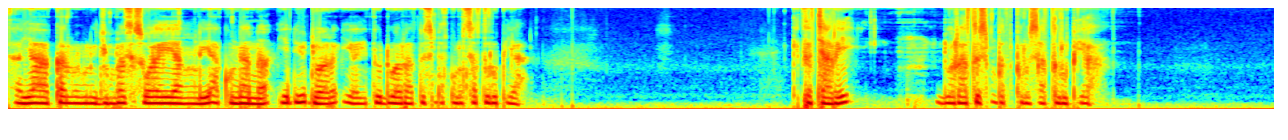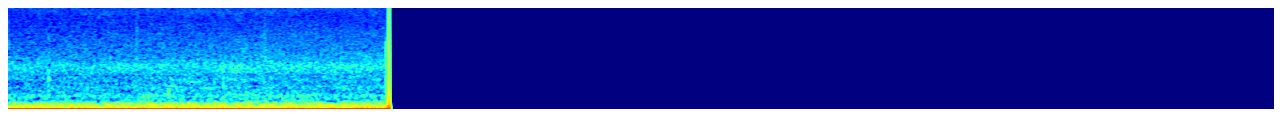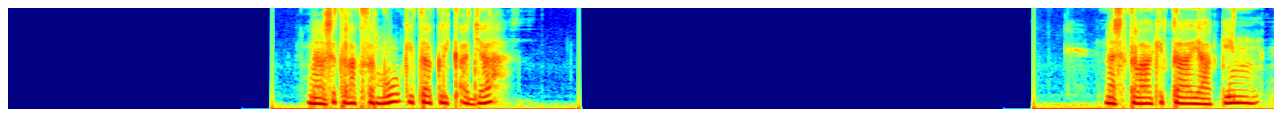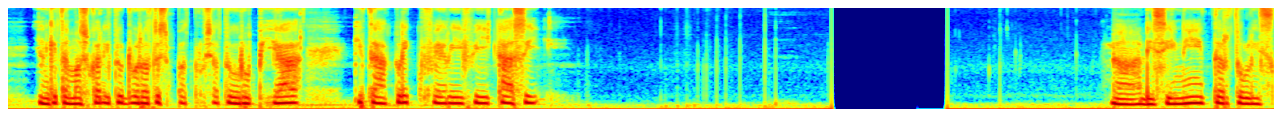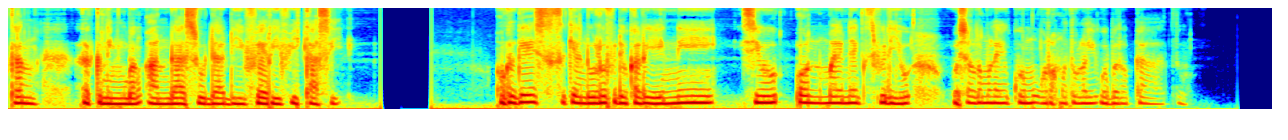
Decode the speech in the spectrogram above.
Saya akan memilih jumlah sesuai yang di akun dana yaitu 241 rupiah. Kita cari 241 Nah, setelah ketemu, kita klik aja. Nah, setelah kita yakin yang kita masukkan itu 241 rupiah, kita klik verifikasi. Nah, di sini tertuliskan rekening bank Anda sudah diverifikasi. Oke guys, sekian dulu video kali ini. See you on my next video. Wassalamualaikum warahmatullahi wabarakatuh.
